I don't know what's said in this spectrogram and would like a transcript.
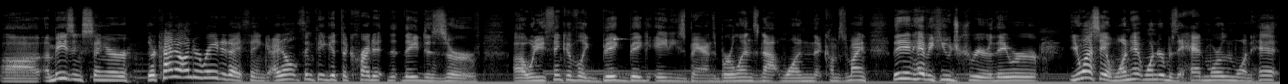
uh, amazing singer. They're kind of underrated, I think. I don't think they get the credit that they deserve. Uh, when you think of like big, big 80s bands, Berlin's not one that comes to mind. They didn't have a huge career. They were, you want to say a one hit wonder because they had more than one hit,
